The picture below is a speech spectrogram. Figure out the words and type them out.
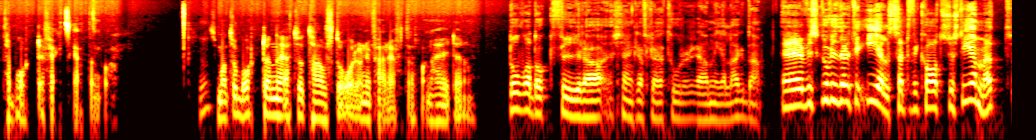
ta bort effektskatten. Då. Mm. Så man tog bort den ett och ett halvt år ungefär efter att man höjde den. Då var dock fyra kärnkraftsreaktorer redan nedlagda. Eh, vi ska gå vidare till elcertifikatsystemet.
